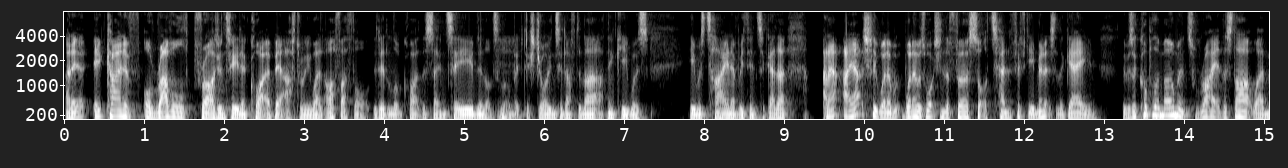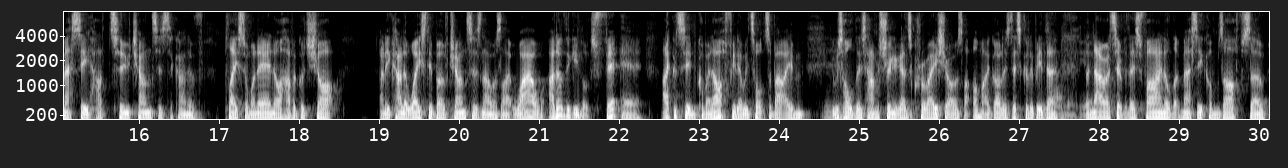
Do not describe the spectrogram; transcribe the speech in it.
And it, it kind of unravelled for Argentina quite a bit after he went off, I thought. They didn't look quite the same team. They looked a little mm. bit disjointed after that. I think he was he was tying everything together. And I, I, actually, when I, when I was watching the first sort of 10, 15 minutes of the game, there was a couple of moments right at the start where Messi had two chances to kind of play someone in or have a good shot. And he kind of wasted both chances. And I was like, wow, I don't think he looks fit here. I could see him coming off. You know, we talked about him. Mm. He was holding his hamstring against Croatia. I was like, oh my God, is this going to be the, yeah. the narrative of this final that Messi comes off? So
